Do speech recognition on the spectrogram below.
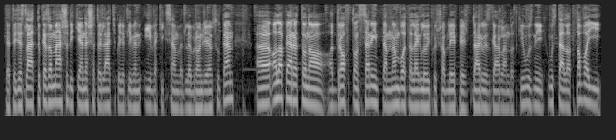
Tehát, hogy ezt láttuk, ez a második ilyen eset, hogy látjuk, hogy a Cleveland évekig szenved LeBron James után. Uh, alapjáraton a, a drafton szerintem nem volt a leglogikusabb lépés Darius Garlandot kihúzni. Húztál a tavalyi,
